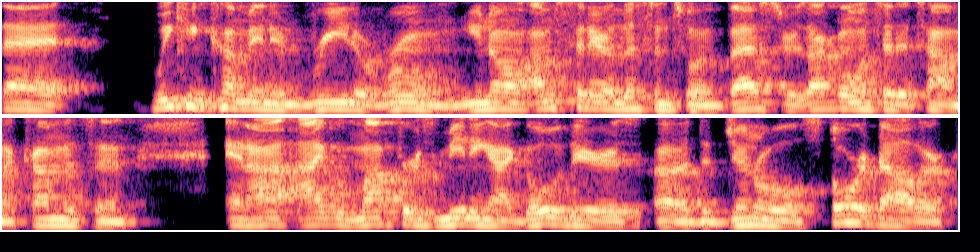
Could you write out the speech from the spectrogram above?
that we can come in and read a room. You know, I'm sitting there listening to investors. I go into the town of Cummington and I, I my first meeting I go there is uh, the general store dollar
